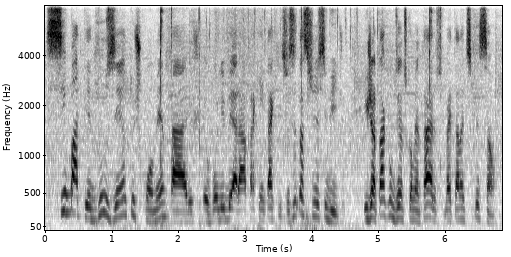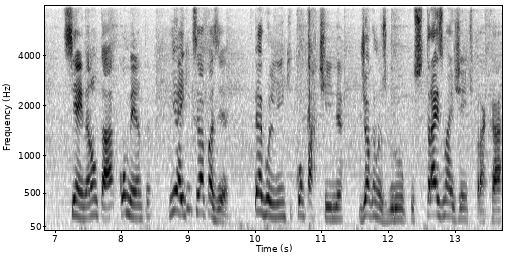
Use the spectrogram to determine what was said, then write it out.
Se bater 200 comentários, eu vou liberar para quem está aqui. Se você está assistindo esse vídeo e já está com 200 comentários, vai estar tá na descrição. Se ainda não está, comenta. E aí, o que você vai fazer? Pega o link, compartilha, joga nos grupos, traz mais gente para cá.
